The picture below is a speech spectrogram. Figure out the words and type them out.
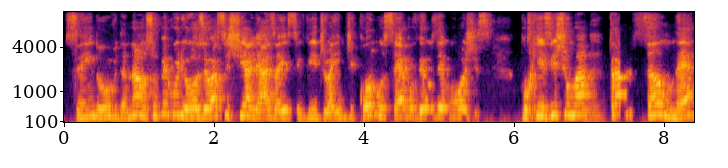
Sem dúvida. Não, super curioso. Eu assisti, aliás, a esse vídeo aí de como o cego vê os emojis. Porque existe uma Sim. tradução, né?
